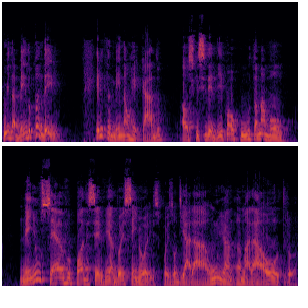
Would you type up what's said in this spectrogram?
cuida bem do pandeiro. Ele também dá um recado aos que se dedicam ao culto a Mamon, Nenhum servo pode servir a dois senhores, pois odiará um e amará outro,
